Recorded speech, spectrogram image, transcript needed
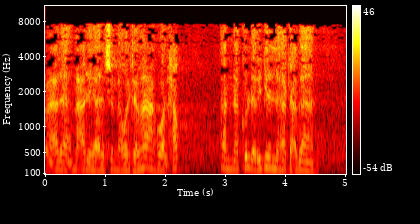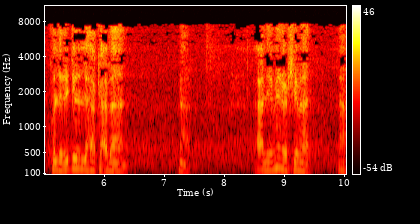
على ما عليه أهل السنة والجماعة هو الحق. أن كل رجل لها كعبان كل رجل لها كعبان. نعم. على اليمين والشمال. نعم.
